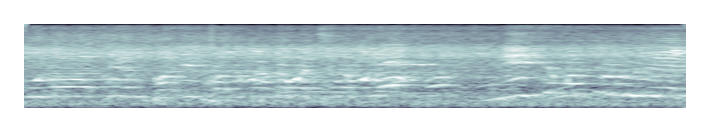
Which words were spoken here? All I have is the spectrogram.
మూడవ అధ్యాయం పది పదకొండవ వచ్చినప్పుడు నీతిమంతులు లేరు.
